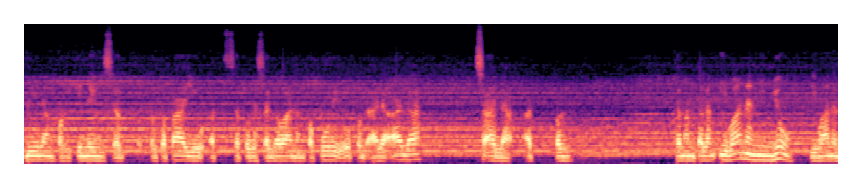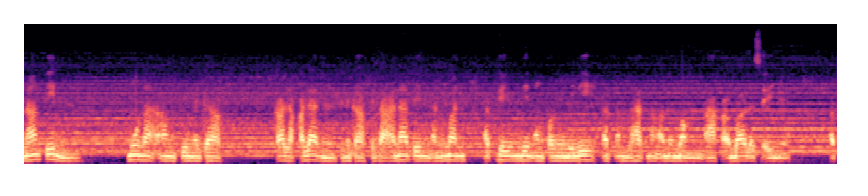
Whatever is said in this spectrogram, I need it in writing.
bilang pagkikinig sa pagkapayo at sa pagsasagawa ng papuri o pag-alaala sa ala at pag samantalang iwanan ninyo, iwanan natin muna ang pinagkakalakalan, pinagkakitaan natin anuman at gayon din ang pamimili at ang lahat ng anumang nakakaabala sa inyo at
